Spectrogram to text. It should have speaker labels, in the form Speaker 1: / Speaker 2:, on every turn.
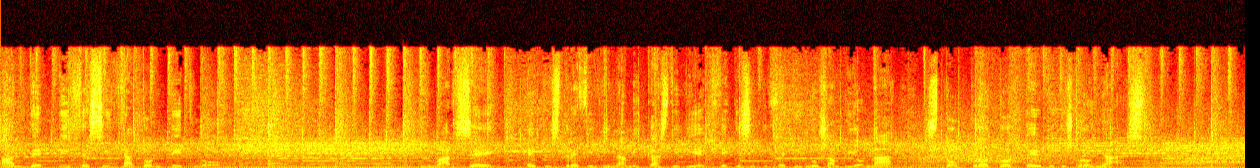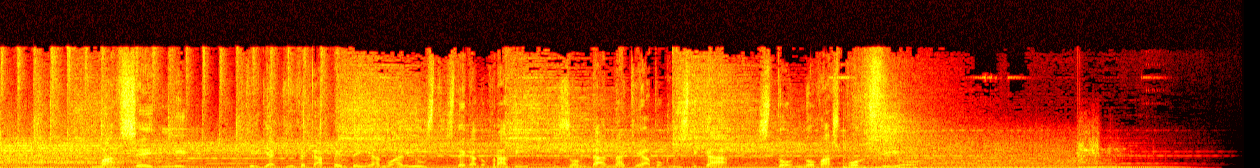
Speaker 1: Αντεπίθεση για τον τίτλο. Η Μαρσέη επιστρέφει δυναμικά στη διεκδίκηση του φετινού σαμπιονά στο πρώτο τέρβι της χρονιάς. Μαρσέη Λίλ, Κυριακή 15 Ιανουαρίου στις 10 το βράδυ, ζωντανά και αποκλειστικά στο Nova Sports 2.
